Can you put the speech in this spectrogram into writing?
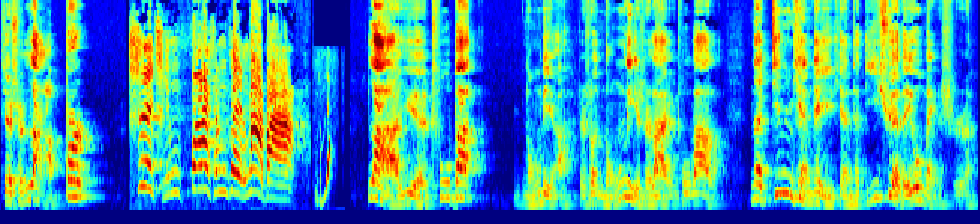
这是腊八儿。事情发生在腊八，腊月初八，农历啊，这说农历是腊月初八了。那今天这一天，它的确得有美食啊。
